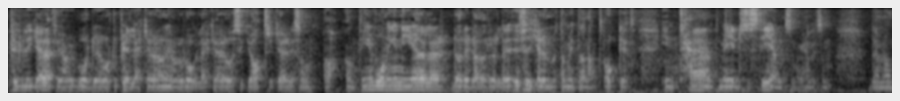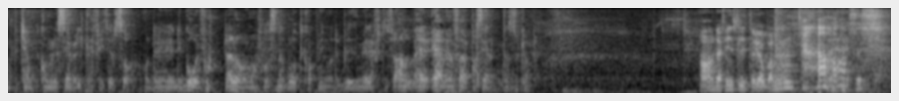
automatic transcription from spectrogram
privilegierade för vi har ju både ortopedläkare, och neurologläkare och psykiatriker. Liksom, ja, antingen våningen ner eller dörr i dörr eller i fikarummet om inte annat. Och ett internt mailsystem som man kan liksom, där man alltid kan kommunicera väldigt effektivt så. Och det, det går ju fortare då, man får snabb återkoppling och det blir mer effektivt för alla, även för patienten såklart. Ja, där finns lite att jobba på. Mm.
